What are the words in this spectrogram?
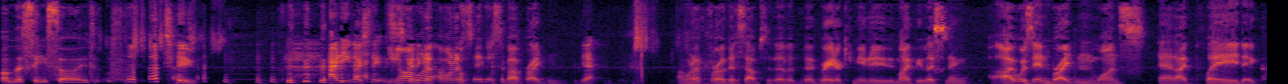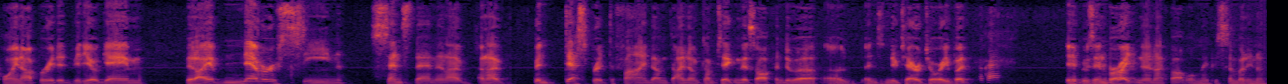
on the seaside. two. How do you guys think this You know, is I want to to I want to say this about Brighton. Yeah. I want to throw this out to the the greater community that might be listening. I was in Brighton once, and I played a coin operated video game that I have never seen since then, and I've and I've been desperate to find. I'm, I know I'm taking this off into a, a into new territory, but Okay. It was in Brighton, and I thought, well, maybe somebody knows.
